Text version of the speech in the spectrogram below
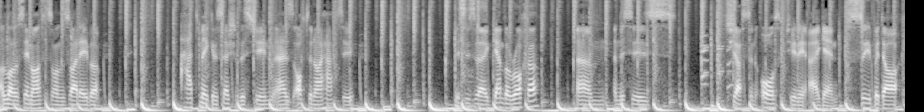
a lot of the same artists on the side A, but I had to make an exception of this tune, as often I have to. This is uh, Gamba Roja, um, and this is just an awesome tune again. Super dark.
